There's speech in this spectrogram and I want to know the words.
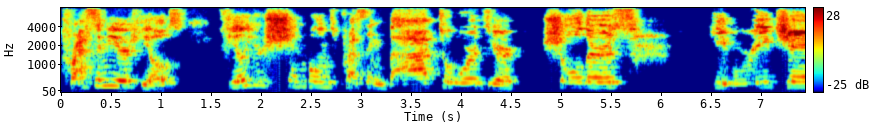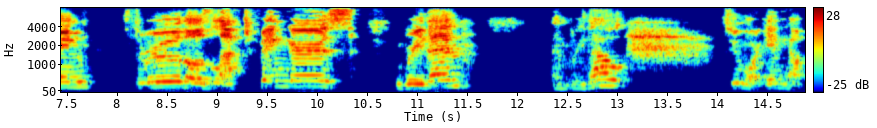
Press into your heels. Feel your shin bones pressing back towards your shoulders. Keep reaching through those left fingers. Breathe in and breathe out. Two more. Inhale.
